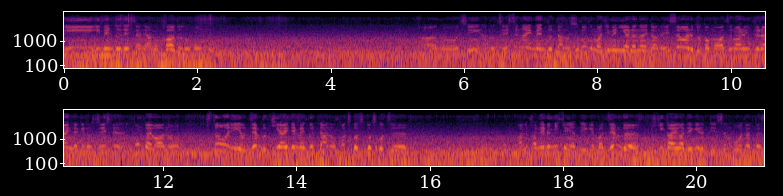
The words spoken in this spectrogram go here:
いいイベントでしたね。あのカードの方もあのしあのツイスのイベントってあのすごく真面目にやらないとあの SR とかも集まりづらいんだけどツイス今回はあのストーリーを全部気合でめくってあのコツコツコツコツあのパネルミッションやっていけば全部引き換えができるっていう寸法だったし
